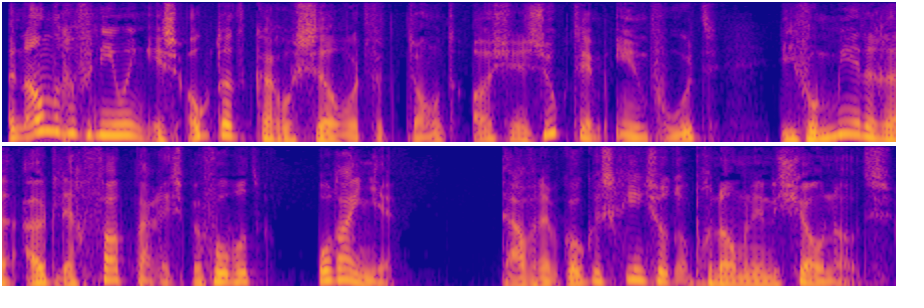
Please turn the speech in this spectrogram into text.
Een andere vernieuwing is ook dat carousel wordt vertoond als je een zoekterm invoert die voor meerdere uitleg vatbaar is, bijvoorbeeld oranje. Daarvan heb ik ook een screenshot opgenomen in de show notes.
